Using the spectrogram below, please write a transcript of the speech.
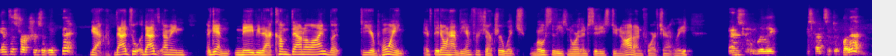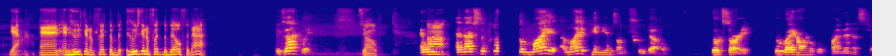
infrastructure is a big thing. yeah that's that's i mean again maybe that comes down the line but to your point if they don't have the infrastructure which most of these northern cities do not unfortunately And it's really expensive to put in. Yeah, and and who's gonna foot the who's gonna foot the bill for that? Exactly. So, And when, Uh, and that's the point. So my my opinions on Trudeau, though sorry, the right honorable prime minister.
